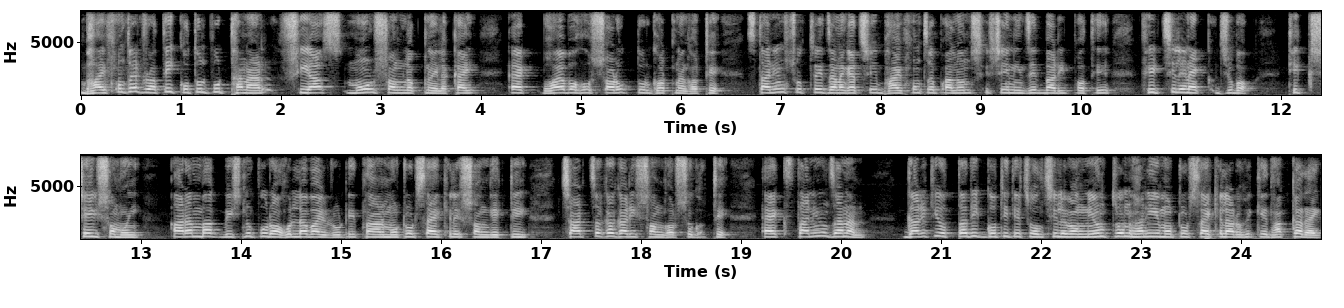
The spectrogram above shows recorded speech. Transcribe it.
ভাইফোঁটার রাতেই কতুলপুর থানার শিয়াস মোড় সংলগ্ন এলাকায় এক ভয়াবহ সড়ক দুর্ঘটনা ঘটে। স্থানীয় সূত্রে জানা গেছে, ভাইফোঁটা পালন শেষে নিজের বাড়ির পথে ফিরছিলেন এক যুবক। ঠিক সেই সময় আরামবাগ, বিষ্ণুপুর, অহল্যাবাই রোডে তাঁর মোটর সাইকেলের সঙ্গে একটি চার চাকা গাড়ির সংঘর্ষ ঘটে। এক স্থানীয় জানান, গাড়িটি অত্যাধিক গতিতে চলছিল এবং নিয়ন্ত্রণ হারিয়ে মোটর সাইকেল আরোহীকে ধাক্কা দেয়।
